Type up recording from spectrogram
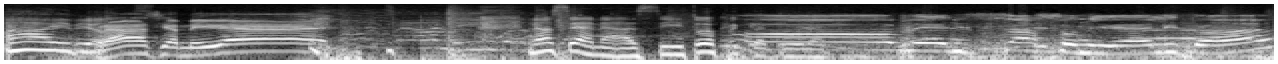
Ay, Dios. Gracias, Miguel. No sean así. Estuvo espectacular. Mensazo, Miguelito, ¿ah?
